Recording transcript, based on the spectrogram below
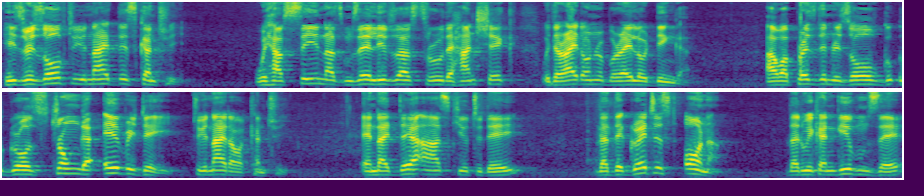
His resolve to unite this country. We have seen as Mzee leaves us through the handshake with the Right Honorable Raila Odinga. Our president resolve grows stronger every day to unite our country. And I dare ask you today that the greatest honor that we can give Mzee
